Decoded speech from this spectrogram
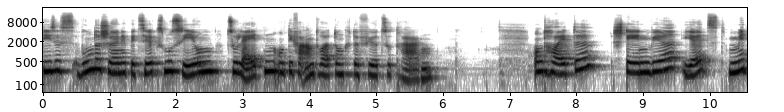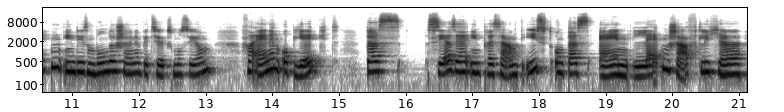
dieses wunderschöne Bezirksmuseum zu leiten und die Verantwortung dafür zu tragen. Und heute stehen wir jetzt mitten in diesem wunderschönen Bezirksmuseum vor einem Objekt, das sehr, sehr interessant ist und das ein leidenschaftlicher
